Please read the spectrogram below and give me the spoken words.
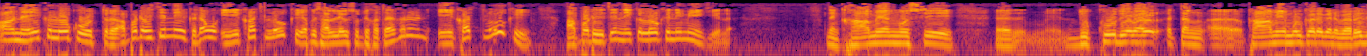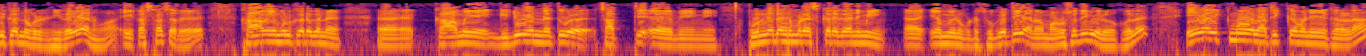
අනේ ඒක ලෝකෝත්තර. අපට හිතෙන්නේ ඒක. නෝ ඒකත් ලෝකේ. අපි සල්ලේක සුද්ධ කතා කරන්නේ ඒකත් ලෝකේ. අපට හිතෙන්නේ ඒක ලෝකෙ නෙමෙයි කියලා. දැන් කාමයන් ඔස්සේ දුක්ඛ දේවල් නැත්තම් කාමයේ මුල් කරගෙන වැරදි කරනකොට නිරය යනවා. ඒක සසර කාමයේ මුල් කරගෙන කාමයේ ගිජු වෙන්නේ නැතුව සත්‍ය මේ මේ පුණ්‍ය ධර්ම රැස් කරගනිමින් යම් වෙනකොට සුගතිය යනවා. මනුෂ්‍ය දිව්‍ය ලෝකවල ඒවා ඉක්මවල අතික්‍රමණය කරලා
